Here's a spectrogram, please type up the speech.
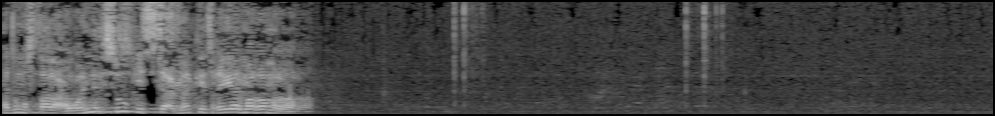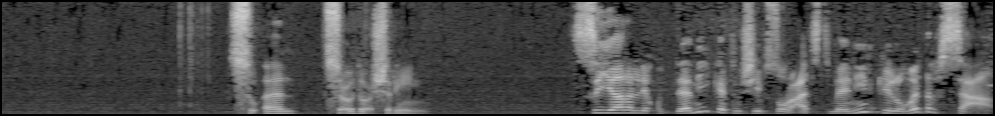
هذا المصطلح هو نفسه كيستعمل كيتغير مرة مرة. سؤال 29 السيارة اللي قدامي كتمشي بسرعة 80 كيلومتر في الساعة.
